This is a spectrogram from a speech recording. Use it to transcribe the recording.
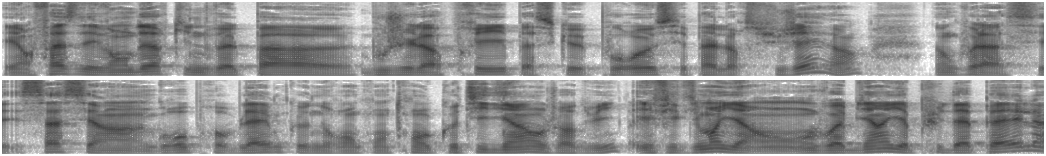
et en face des vendeurs qui ne veulent pas bouger leur prix parce que pour eux c'est pas leur sujet. Hein. Donc voilà, ça c'est un gros problème que nous rencontrons au quotidien aujourd'hui. Effectivement, il y a, on le voit bien, il y a plus d'appels,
